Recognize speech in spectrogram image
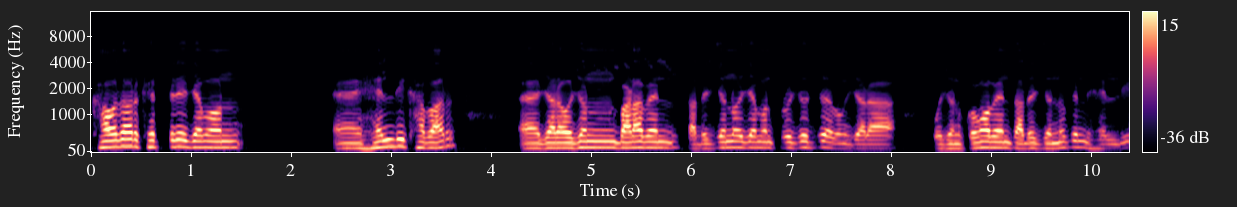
খাওয়া দাওয়ার ক্ষেত্রে যেমন হেলদি খাবার যারা ওজন বাড়াবেন তাদের জন্য যেমন প্রযোজ্য এবং যারা ওজন কমাবেন তাদের জন্য কিন্তু হেলদি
